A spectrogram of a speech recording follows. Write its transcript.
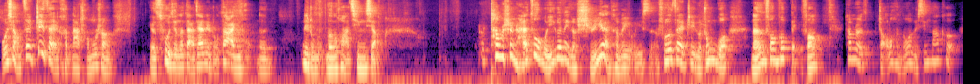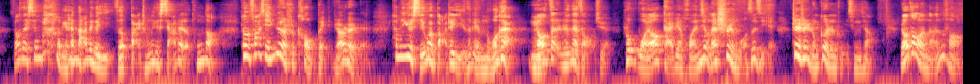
我想在这在很大程度上也促进了大家那种大一统的那种文化倾向。他们甚至还做过一个那个实验，特别有意思，说在这个中国南方和北方，他们找了很多个星巴克，然后在星巴克里还拿这个椅子摆成了一个狭窄的通道。他们发现，越是靠北边的人，他们越习惯把这椅子给挪开，然后再人再走去，说我要改变环境来适应我自己，这是一种个人主义倾向。然后到了南方，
